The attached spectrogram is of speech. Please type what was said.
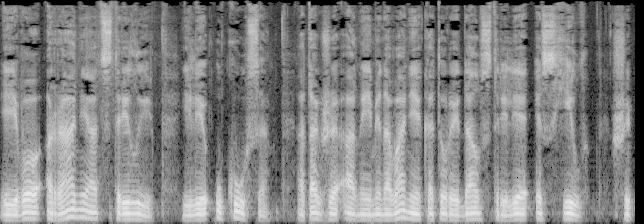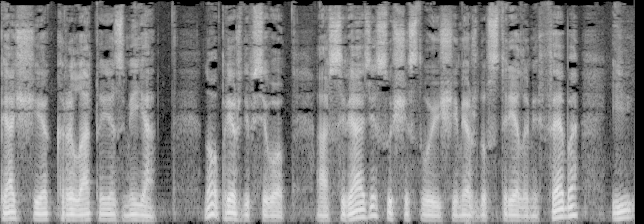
и его ране от стрелы или укуса, а также о наименовании, которое дал стреле Эсхил, шипящая крылатая змея. Но прежде всего о связи, существующей между стрелами Феба и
